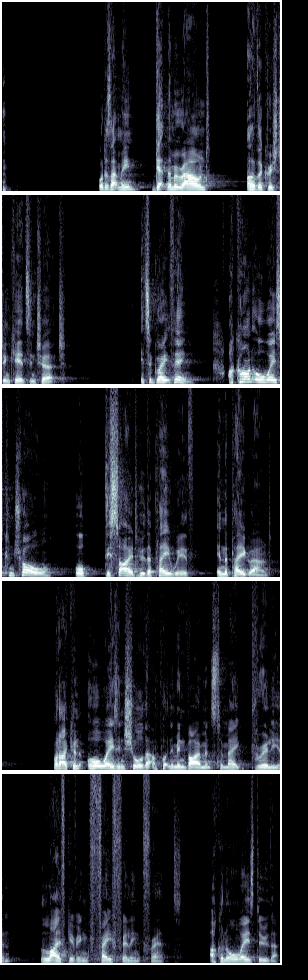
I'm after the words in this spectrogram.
what does that mean? Get them around other Christian kids in church. It's a great thing. I can't always control or decide who they play with in the playground, but I can always ensure that I'm putting them in environments to make brilliant, life giving, faith filling friends. I can always do that.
